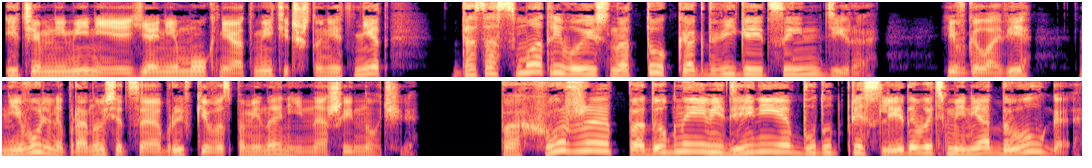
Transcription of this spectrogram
И тем не менее, я не мог не отметить, что нет-нет, да засматриваюсь на то, как двигается Индира, и в голове невольно проносятся обрывки воспоминаний нашей ночи. Похоже, подобные видения будут преследовать меня долго.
